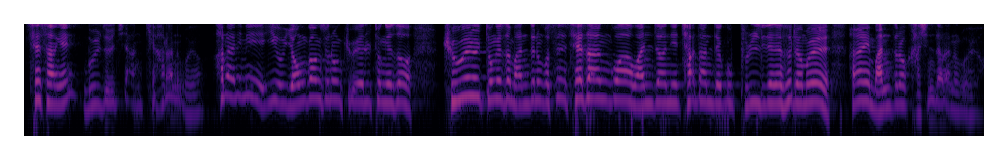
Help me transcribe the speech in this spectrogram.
세상에 물들지 않게 하라는 거예요. 하나님이 이 영광스러운 교회를 통해서 교회를 통해서 만드는 것은 세상과 완전히 차단되고 분리되는 흐름을 하나님 만들어 가신다라는 거예요.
